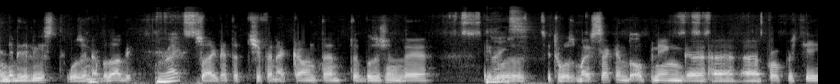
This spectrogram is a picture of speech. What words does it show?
in the Middle East. Was in Abu Dhabi. Right. So I got a chief and accountant position there. It Nice. was it was my second opening uh, uh, uh, property.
